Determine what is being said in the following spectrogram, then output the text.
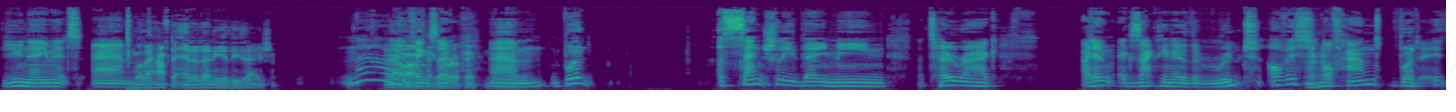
you name it. Um, Will they have to edit any of these out? no, I No, don't okay, think so. okay. Um, but essentially, they mean a toe rag. I don't exactly know the root of it Mhm. offhand, but it,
